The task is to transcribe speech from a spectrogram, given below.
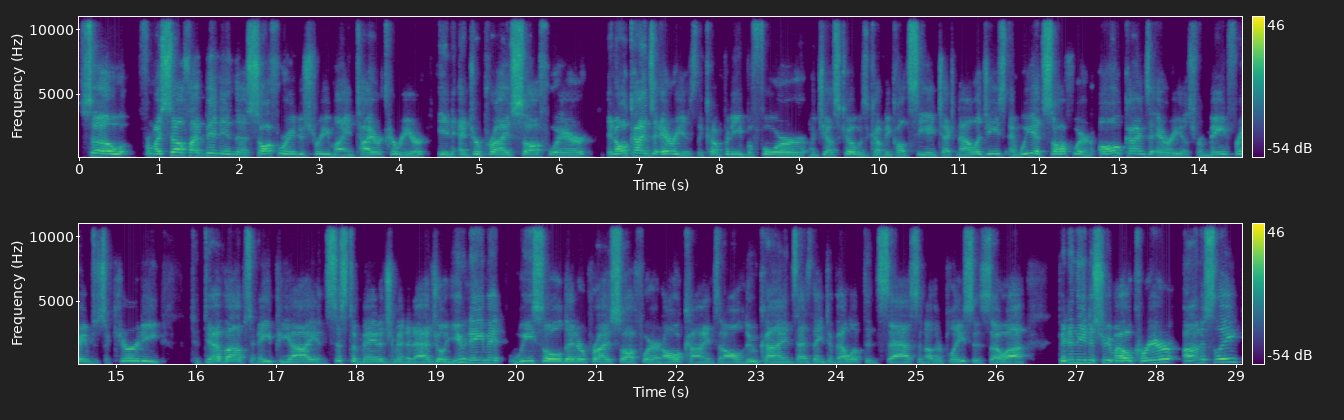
So, for myself, I've been in the software industry my entire career in enterprise software, in all kinds of areas. The company before Majesco was a company called CA Technologies, and we had software in all kinds of areas from mainframe to security to DevOps and API and system management and Agile, you name it. We sold enterprise software in all kinds and all new kinds as they developed in SaaS and other places. So, uh, been in the industry my whole career. Honestly,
